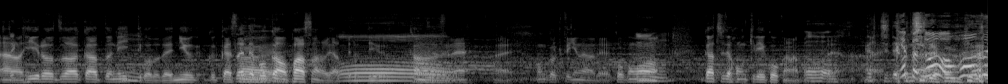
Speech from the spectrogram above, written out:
あのヒーローズワークアウトにってことで入会されて、はい僕はパーソナルやってるっていう感じですね、本格的なのでここもガチで本気でいこうかなと思って、やっぱどう？ホームジ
